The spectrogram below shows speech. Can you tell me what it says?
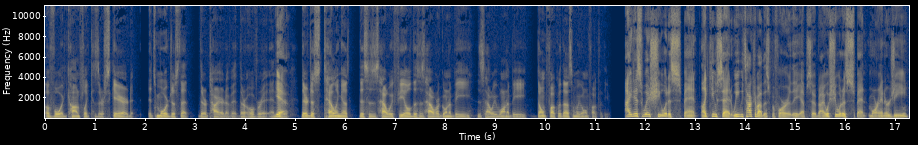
avoid conflict because they're scared it's more just that they're tired of it they're over it and Yeah. they're, they're just telling us this is how we feel this is how we're going to be this is how we want to be don't fuck with us and we won't fuck with you I just wish she would have spent, like you said, we, we talked about this before the episode, but I wish she would have spent more energy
